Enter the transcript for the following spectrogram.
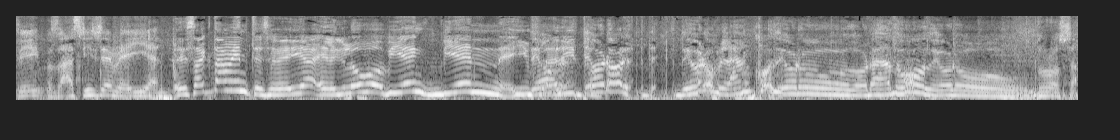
Sí, pues así se veían. Exactamente, se veía el globo bien, bien De oro, infladito. de oro, de, de oro blanco, de oro dorado o de oro rosa.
